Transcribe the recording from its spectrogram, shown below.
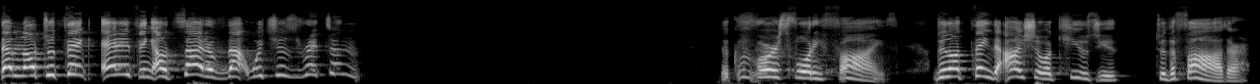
That not to think anything outside of that which is written. Look, verse 45. Do not think that I shall accuse you to the Father.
